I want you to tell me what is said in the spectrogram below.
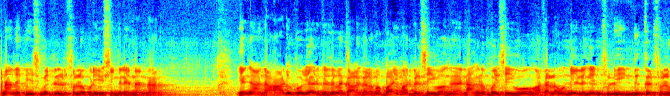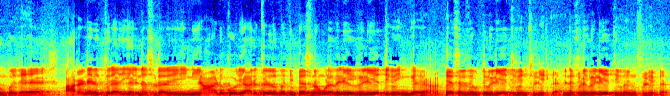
ஆனால் அந்த பீஸ் மீட்டிங்கில் சொல்லக்கூடிய விஷயங்கள் என்னென்னா ஏங்க அந்த ஆடு கோழியாக இருக்கிறதெல்லாம் காலங்காலமாக பாய்மார்கள் செய்வாங்க. நாங்களும் போய் செய்வோம். அதெல்லாம் ஒன்றும் இல்லைங்கன்னு சொல்லி இந்துக்கள் சொல்லும்போது அறநிலைத்துறை அதிகாரி என்ன சொல்கிறாரு இனி ஆடு கோழி அறுக்கிறத பற்றி பேசினா உங்களை வெளியே வெளியேற்றிடுவேன் இங்கே பேசுகிறத விட்டு வெளியேற்றிடுவேன்னு சொல்லியிருக்காரு. என்ன சொல்லி? வெளியேற்றிடுவேன்னு சொல்லியிருக்காரு.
